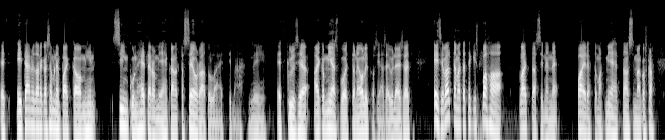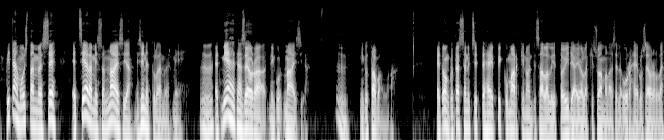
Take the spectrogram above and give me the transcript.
että ei tämä nyt ainakaan semmoinen paikka ole, mihin sinkun heteromiehen kannattaa seuraa tulla etsimään. niin. Että kyllä se aika miesvoittoinen oli tosiaan se yleisö, että ei se välttämättä tekisi pahaa laittaa sinne ne paidattomat miehet tanssimaan, koska pitää muistaa myös se, että siellä missä on naisia, niin sinne tulee myös miehiä. Mm. Että miehethän seuraa niin kuin naisia, Mm. niin kuin tavallaan. Että onko tässä nyt sitten hei pikku markkinointisalaliitto idea jollekin suomalaiselle urheiluseuralle?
